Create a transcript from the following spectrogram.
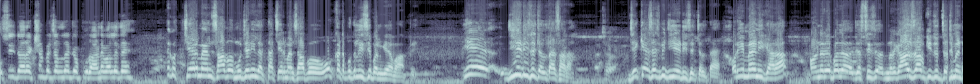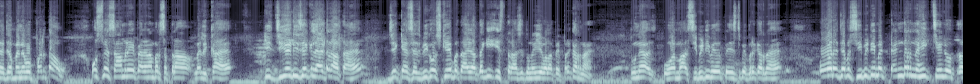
उसी डायरेक्शन पे चल रहे हैं जो पुराने वाले थे। देखो चेयरमैन साहब मुझे नहीं लगता चेयरमैन साहब वो कठपुतली से बन गया वहाँ पे। ये जीएडी से चलता है सारा। अच्छा। जे के एस एस भी जीएडी से चलता है। और ये मैं नहीं कह रहा ऑनरेबल जस्टिस नरगाल साहब की जो जजमेंट है जब मैंने वो पढ़ता हूँ उसमें सामने पैरा नंबर सत्रह में लिखा है कि जीएडी से एक लेटर आता है जे के एस एस बी को उसके बताया जाता है कि इस तरह से तूने ये वाला पेपर करना है। तूने सीबीटी बेस्ड पेपर करना है। और जब सीबीटी में टेंडर नहीं चेंज होता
